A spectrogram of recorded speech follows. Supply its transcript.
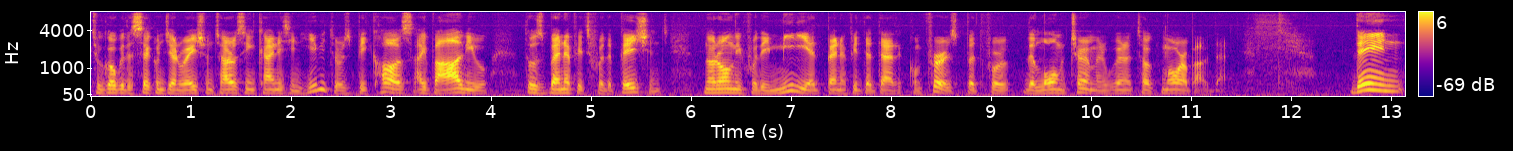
to go with the second generation tyrosine kinase inhibitors because I value those benefits for the patient, not only for the immediate benefit that that confers, but for the long term, and we're going to talk more about that. Then,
